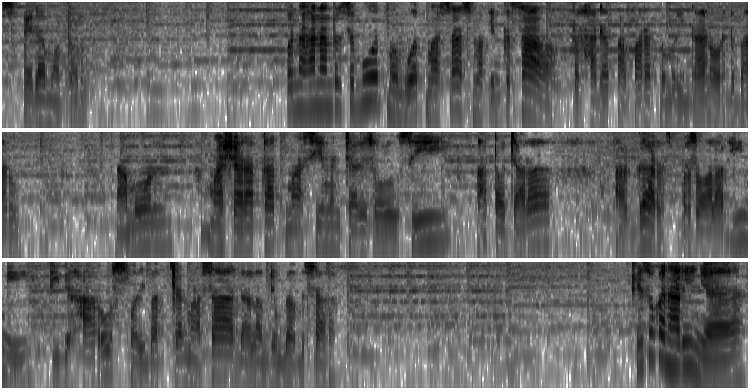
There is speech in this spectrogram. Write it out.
sepeda motor. Penahanan tersebut membuat massa semakin kesal terhadap aparat pemerintahan Orde Baru. Namun, masyarakat masih mencari solusi atau cara agar persoalan ini tidak harus melibatkan massa dalam jumlah besar. Keesokan harinya,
